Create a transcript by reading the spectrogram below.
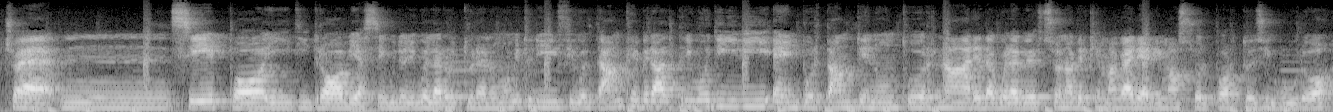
cioè mh, se poi ti trovi a seguito di quella rottura in un momento di difficoltà anche per altri motivi è importante non tornare da quella persona perché magari è rimasto il porto sicuro,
